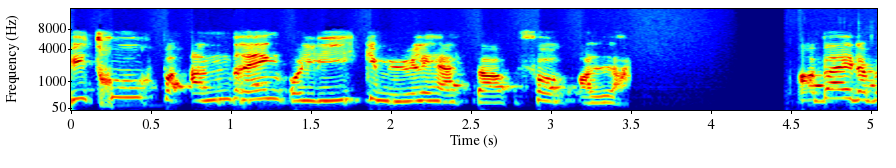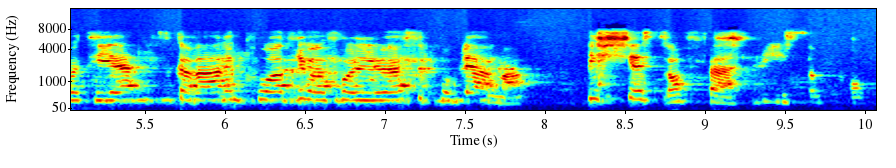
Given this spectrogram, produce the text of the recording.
Vi tror på endring og like muligheter for alle. Arbeiderpartiet skal være en pådriver for å løse problemer, ikke straffe de som kommer.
